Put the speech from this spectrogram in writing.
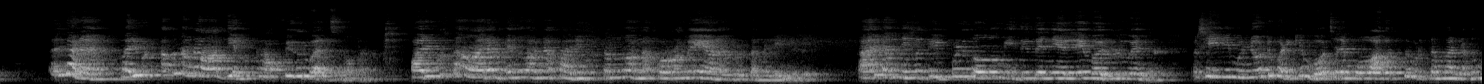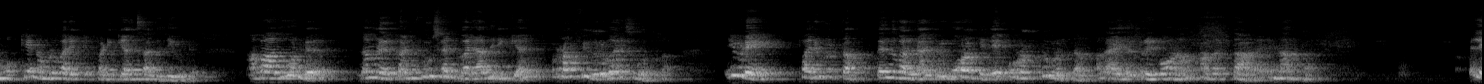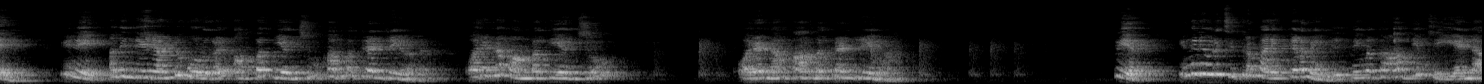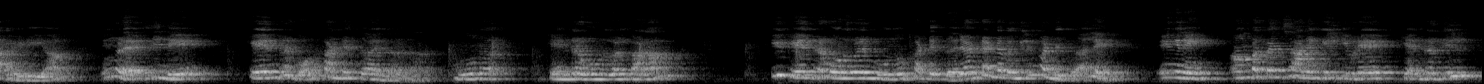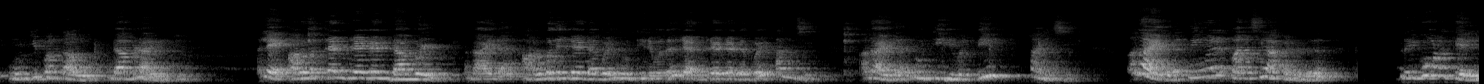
എന്താണ്? പരിവൃ അപ്പൊ നമ്മൾ ആദ്യം ക്രോഫ് ഫിഗർ വരച്ച് നോക്കണം. പരിവൃത്ത ആരം എന്ന് പറഞ്ഞാൽ പരിവൃത്തം എന്ന് പറഞ്ഞാൽ പുറമേയാണ് വൃത്തം വരയുന്നത് കാരണം നിങ്ങൾക്ക് ഇപ്പോഴും തോന്നും ഇത് തന്നെയല്ലേ വരുള്ളൂ എന്ന്. പക്ഷേ ഇനി മുന്നോട്ട് പഠിക്കുമ്പോൾ ചിലപ്പോൾ അകത്ത് വൃത്തം വരണതും ഒക്കെ നമ്മൾ വരയ്ക്ക പഠിക്കാൻ സാധ്യതയുണ്ട്. അപ്പോൾ അതുകൊണ്ട് നമ്മൾ കൺഫ്യൂഷൻ വരാതിരിക്കാൻ റഫ് ഫിഗർ വരച്ചു നോക്കുക. ഇവിടെ പരിവൃത്തം എന്ന് പറഞ്ഞാൽ ത്രികോണത്തിന്റെ പുറത്ത് വൃത്തം അതായത് ത്രികോണം അകത്താണ് എന്നർത്ഥം. അല്ലേ? ഇനി അതിന്റെ രണ്ട് കോണുകൾ അമ്പത്തിയഞ്ചും അമ്പത്തിരണ്ടരയുമാണ് ഒരെണ്ണം അമ്പത്തിയഞ്ചും ഒരെണ്ണം അറുപത്തിരണ്ടരയുമാണ് ക്ലിയർ ഇങ്ങനെ ഒരു ചിത്രം വരയ്ക്കണമെങ്കിൽ നിങ്ങൾക്ക് ആദ്യം ചെയ്യേണ്ട ഐഡിയ നിങ്ങൾ ഇതിന്റെ കേന്ദ്രകോൺ കണ്ടെത്തുക എന്നുള്ളതാണ്. മൂന്ന് കേന്ദ്രകോണുകൾ കാണാം. ഈ കേന്ദ്രകോണുകൾ മൂന്നും കണ്ടെത്തുക രണ്ടെണ്ണമെങ്കിലും കണ്ടെത്തുക അല്ലേ? എങ്ങനെ? അമ്പത്തഞ്ചാണെങ്കിൽ ഇവിടെ കേന്ദ്രത്തിൽ നൂറ്റി പത്താവും ഡബിൾ ആയിരിക്കും. അല്ലേ? അറുപത്തിരണ്ടരയുടെ ഡബിൾ അതായത് അറുപതിന്റെ ഡബിൾ നൂറ്റി ഇരുപത് രണ്ടരയുടെ ഡബിൾ അഞ്ച്. അതായത് നൂറ്റി ഇരുപത്തി അഞ്ച് അതായത് നിങ്ങൾ മനസ്സിലാക്കേണ്ടത് ത്രികോണത്തിൽ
